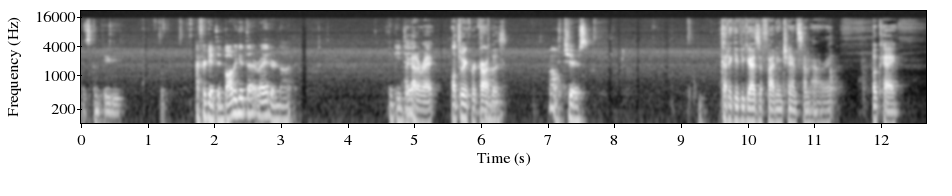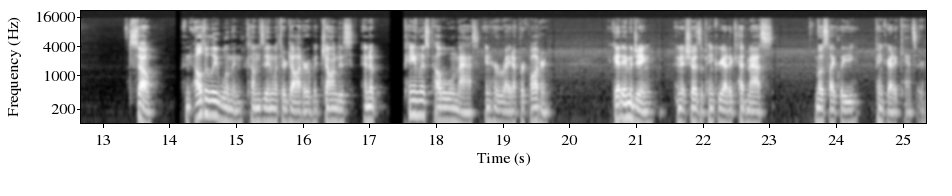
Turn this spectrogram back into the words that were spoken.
It's completely. i forget did bobby get that right or not i think he did I got it right. I'll drink regardless. Oh, cheers Got to give you guys a fighting chance somehow, right? Okay. So, an elderly woman comes in with her daughter with jaundice and a painless, palpable mass in her right upper quadrant. You get imaging, and it shows a pancreatic head mass, most likely pancreatic cancer.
